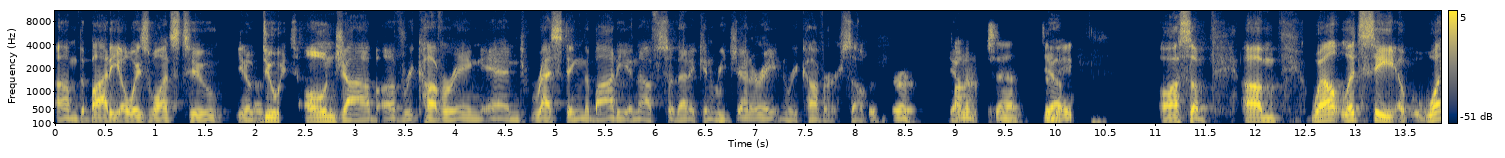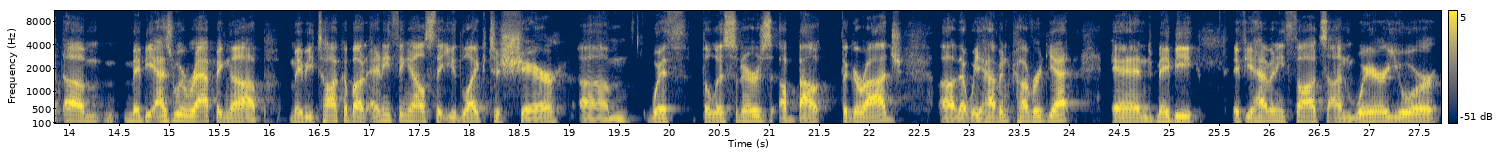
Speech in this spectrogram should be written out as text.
um, the body always wants to you know do its own job of recovering and resting the body enough so that it can regenerate and recover so. For sure. 100% yeah. awesome. Um, well let's see. Uh, what um, maybe as we're wrapping up maybe talk about anything else that you'd like to share um, with the listeners about the garage uh, that we haven't covered yet and maybe if you have any thoughts on where your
